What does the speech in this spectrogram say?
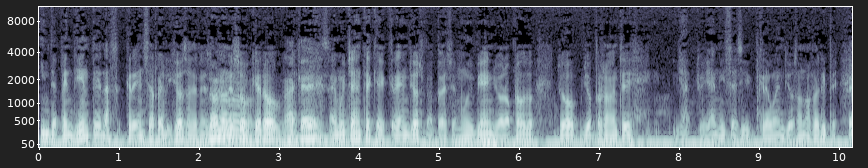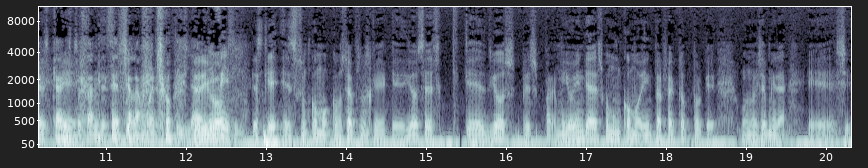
independiente de las creencias religiosas. En eso, No, no, en eso no, quiero. Hay mucha gente que cree en Dios, me parece muy bien, yo lo aplaudo. Yo, yo personalmente, ya, yo ya ni sé si creo en Dios o no, Felipe. Pero es que ha visto Eh, tan de cerca la muerte yo, y la- yo digo, Difícil. es que es- son como conceptos, que, que Dios es, que es Dios. Pues para mí hoy en día es como un comodín perfecto porque uno dice, mira, eh, si-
